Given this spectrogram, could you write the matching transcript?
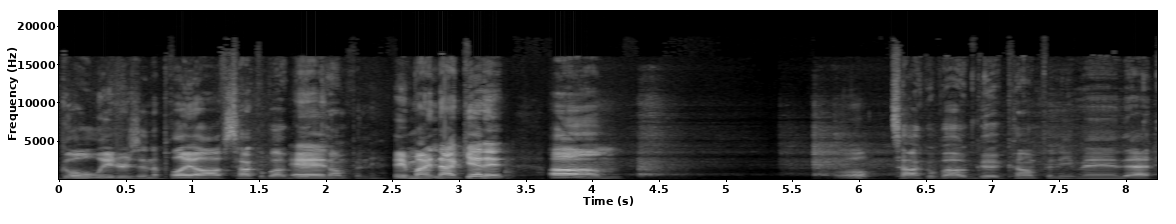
goal leaders in the playoffs. Talk about good company. They might not get it. Um, oh, Talk about good company, man. That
